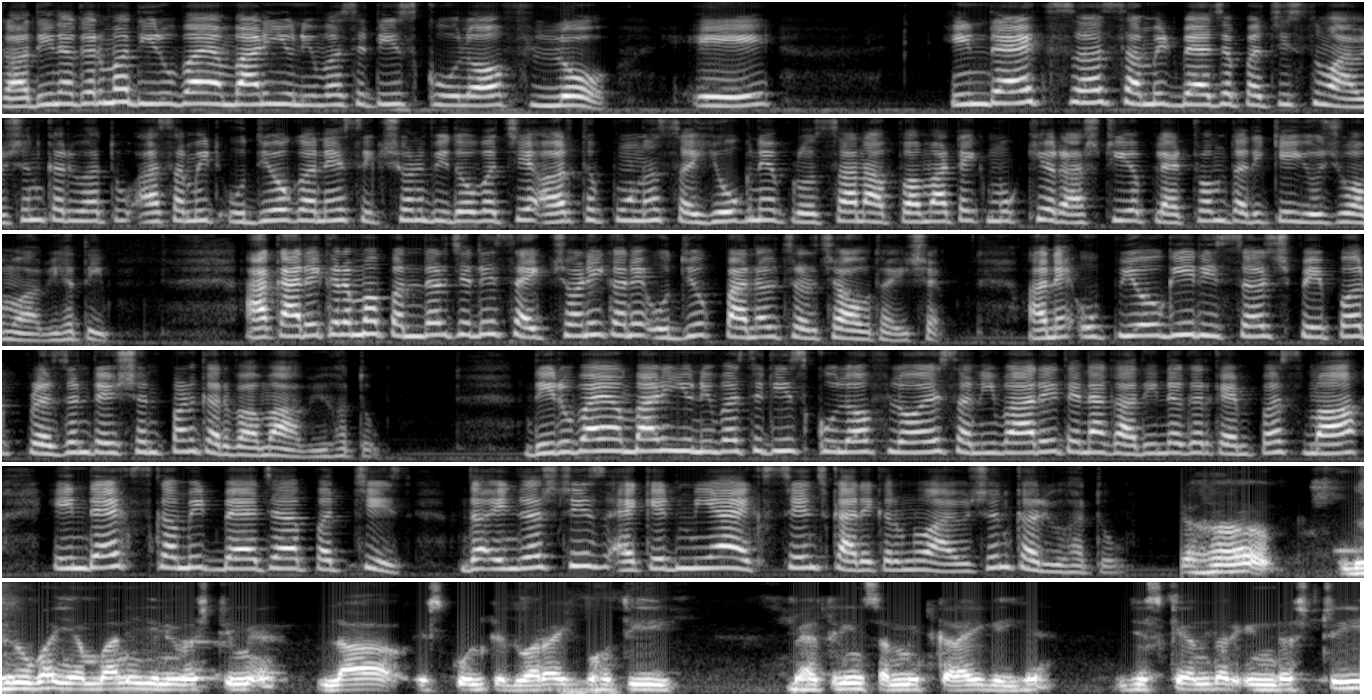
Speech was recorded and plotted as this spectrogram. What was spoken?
ગાંધીનગરમાં Dhirubhai Ambani university school of law A index summit બે હજાર પચીસનું આયોજન કર્યું હતું. આ સમિટ ઉદ્યોગ અને શિક્ષણવિદો વચ્ચે અર્થપૂર્ણ સહયોગને પ્રોત્સાહન આપવા માટે એક મુખ્ય રાષ્ટ્રીય પ્લેટફોર્મ તરીકે યોજવામાં આવી હતી. આ કાર્યક્રમમાં પંદર જેટલી શૈક્ષણિક અને ઉદ્યોગ પેનલ ચર્ચાઓ થઈ છે અને ઉપયોગી રિસર્ચ પેપર પ્રેઝન્ટેશન પણ કરવામાં આવ્યું હતું. Dhirubhai Ambani university school of લોએ શનિવારે તેના ગાંધીનગર કેમ્પસમાં ઇન્ડેક્સ કમિટ બે હજાર પચીસ ધ ઇન્ડસ્ટ્રીઝ એકેડમિયા એક્સચેન્જ કાર્યક્રમનું આયોજન કર્યું હતું यहाँ धीरू भाई अंबानी यूनिवर्सिटी में ला स्कूल के द्वारा एक बहुत ही बेहतरीन सबमिट कराई गई है जिसके अंदर इंडस्ट्री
